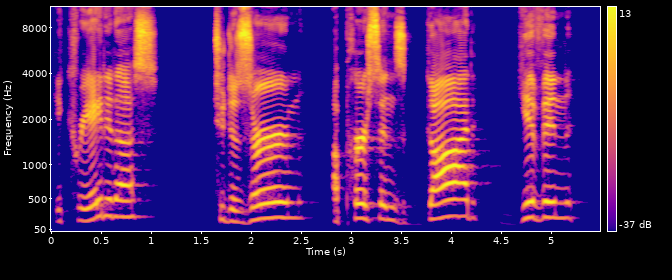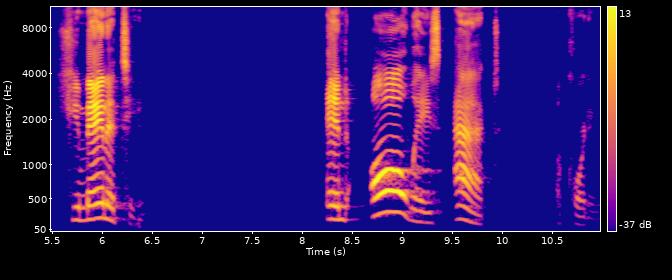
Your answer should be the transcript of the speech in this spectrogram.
He created us to discern a person's God given humanity and always act accordingly.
